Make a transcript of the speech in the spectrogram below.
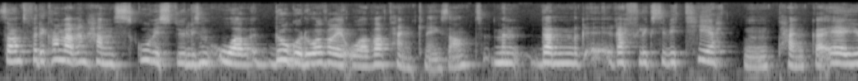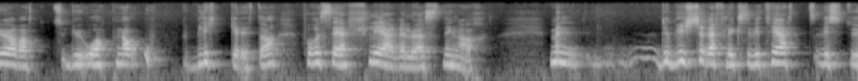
sant? for det kan være en hemsko hvis du liksom over, Da går du over i overtenkning, sant. Men den refleksiviteten, tenker jeg, gjør at du åpner opp blikket ditt da, for å se flere løsninger. Men det blir ikke refleksivitet hvis du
